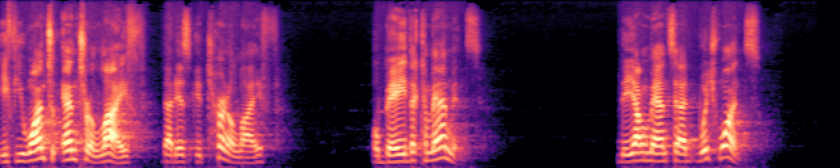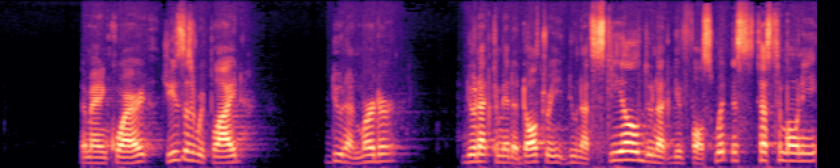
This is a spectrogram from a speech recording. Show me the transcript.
If you want to enter life, that is eternal life, obey the commandments. The young man said, Which ones? The man inquired. Jesus replied, Do not murder, do not commit adultery, do not steal, do not give false witness testimony,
